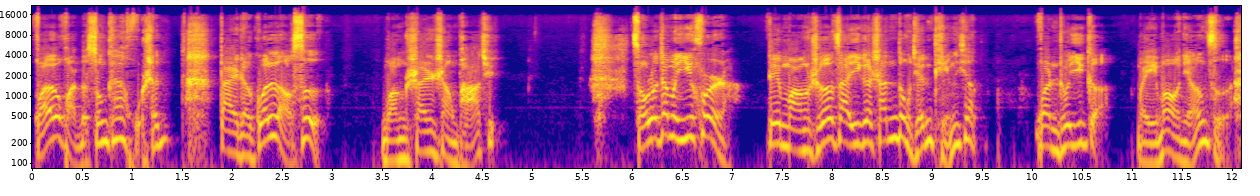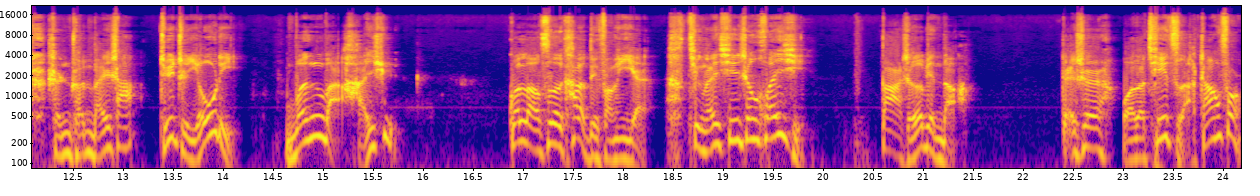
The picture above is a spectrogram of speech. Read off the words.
缓缓地松开虎身，带着关老四往山上爬去。走了这么一会儿啊，这蟒蛇在一个山洞前停下了，唤出一个美貌娘子，身穿白纱，举止有礼，温婉含蓄。关老四看了对方一眼，竟然心生欢喜。大蛇便道：“这是我的妻子啊，张凤。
